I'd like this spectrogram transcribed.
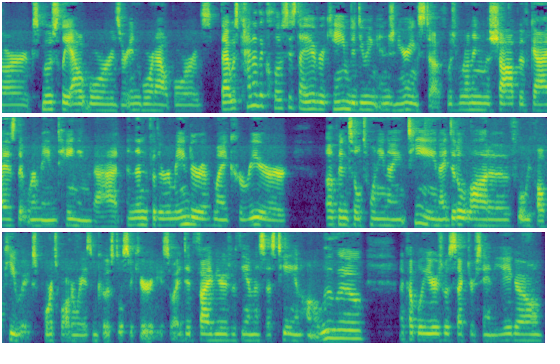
Arcs, mostly outboards or inboard outboards. That was kind of the closest I ever came to doing engineering stuff, was running the shop of guys that were maintaining that. And then for the remainder of my career, up until 2019, I did a lot of what we call PWICs, Ports, Waterways, and Coastal Security. So I did five years with the MSST in Honolulu, a couple years with Sector San Diego.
